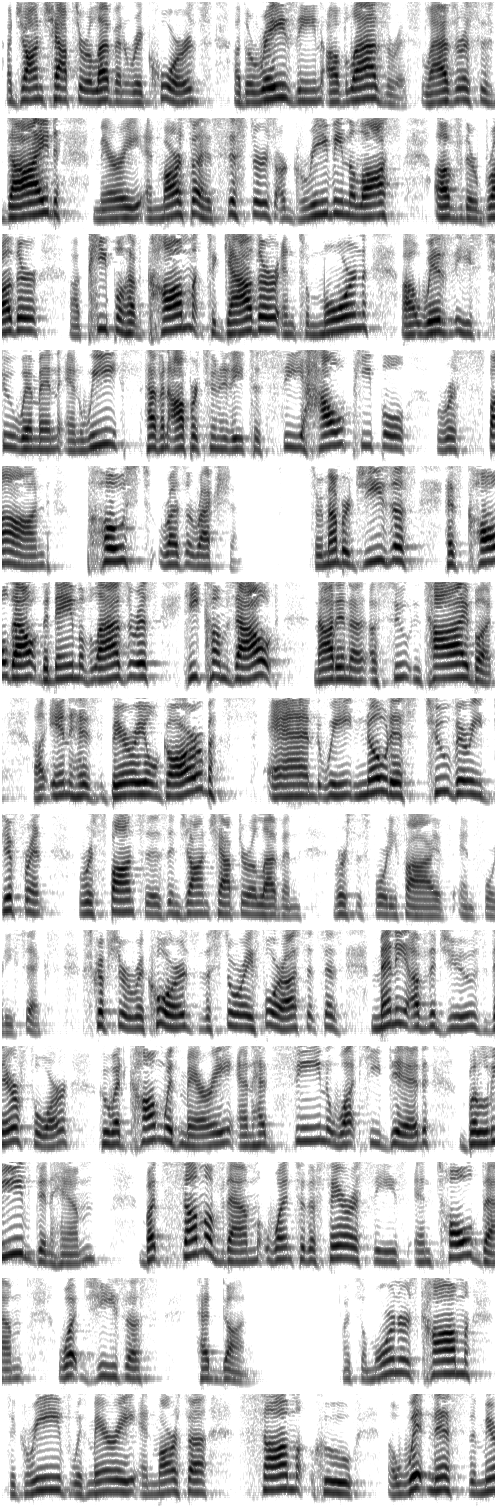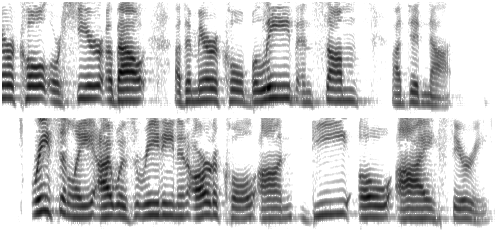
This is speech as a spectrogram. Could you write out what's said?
Uh, John chapter 11 records uh, the raising of Lazarus. Lazarus has died. Mary and Martha, his sisters, are grieving the loss of their brother. Uh, people have come to gather and to mourn uh, with these two women, and we have an opportunity to see how people respond post resurrection. Remember, Jesus has called out the name of Lazarus. He comes out, not in a, a suit and tie, but uh, in his burial garb. And we notice two very different responses in John chapter 11, verses 45 and 46. Scripture records the story for us. It says, Many of the Jews, therefore, who had come with Mary and had seen what he did, believed in him. But some of them went to the Pharisees and told them what Jesus had done. Right, so mourners come to grieve with Mary and Martha. Some who uh, witness the miracle or hear about uh, the miracle believe, and some uh, did not. Recently, I was reading an article on DOI theory.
